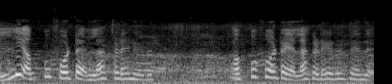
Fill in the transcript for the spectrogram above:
ಎಲ್ಲಿ ಅಪ್ಪು ಫೋಟೋ ಎಲ್ಲ ಕಡೆನೂ ಇರುತ್ತೆ. ಅಪ್ಪು ಫೋಟೋ ಎಲ್ಲ ಕಡೆ ಇರುತ್ತೆ ಇದೆ.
